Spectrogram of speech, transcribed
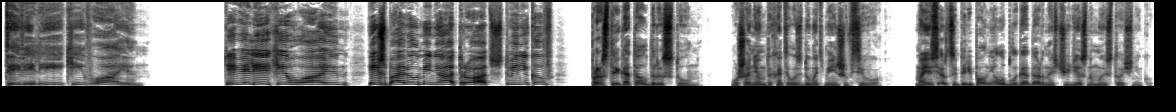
«Ты великий воин!» «Ты великий воин! Избавил меня от родственников!» — прострекотал дрыстун. Уж о нем-то хотелось думать меньше всего. Мое сердце переполняло благодарность чудесному источнику.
